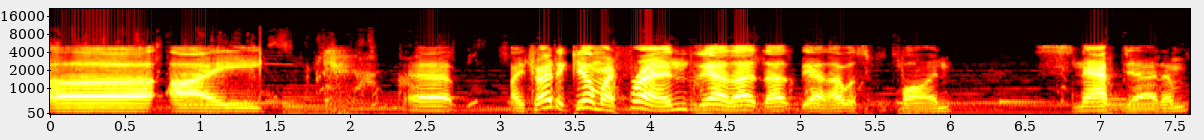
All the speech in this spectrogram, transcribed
Uh, I. Uh, I tried to kill my friends. Yeah, that that yeah, that was fun. Snapped at him.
